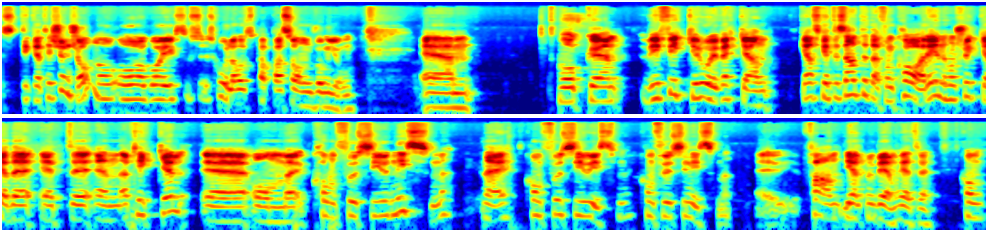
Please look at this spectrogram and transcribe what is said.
Sticka till Shenzhen och, och gå i skola hos pappa Son Wung Jung. Ehm, och eh, vi fick ju då i veckan Ganska intressant detta från Karin. Hon skickade ett, eh, en artikel eh, om konfucianism. Nej, konfucianism. Konfucianism. Eh, fan, hjälp mig be vad heter det? Kom.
